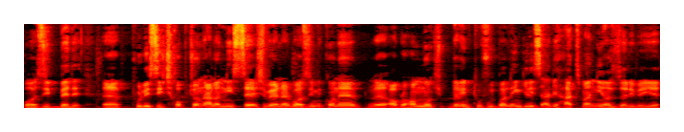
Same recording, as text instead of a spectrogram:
بازی بده. پولیسیچ خب چون الان نیستش ورنر بازی می‌کنه. ابراهام نوک ببین تو فوتبال انگلیس علی حتما نیاز داری به یه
